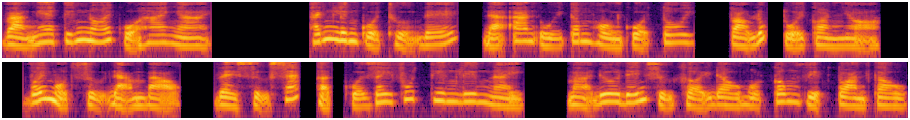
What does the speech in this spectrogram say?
và nghe tiếng nói của hai ngài. Thánh linh của Thượng Đế đã an ủi tâm hồn của tôi vào lúc tuổi còn nhỏ với một sự đảm bảo về sự xác thật của giây phút thiêng liêng này mà đưa đến sự khởi đầu một công việc toàn cầu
